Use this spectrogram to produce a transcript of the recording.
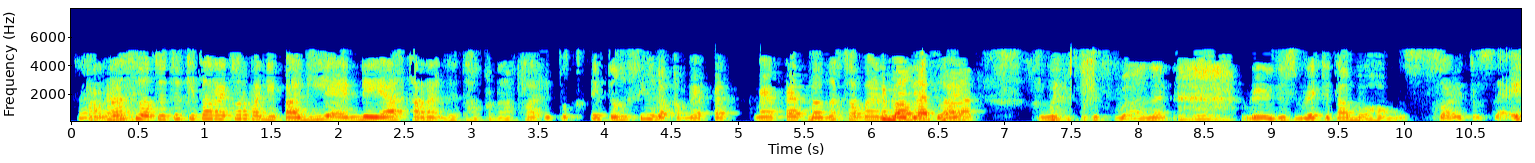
Pernah sih waktu itu kita rekor pagi-pagi ya Ende ya karena nggak tahu kenapa itu itu sih udah kemepet mepet banget sama yang banget deadline. banget. Mepet banget. Dan itu sebenarnya kita bohong. Sorry to say.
